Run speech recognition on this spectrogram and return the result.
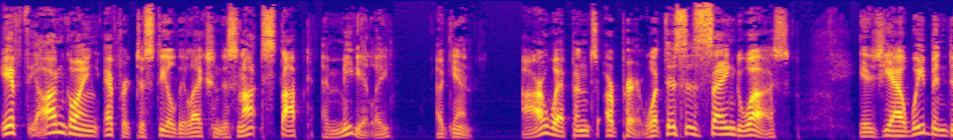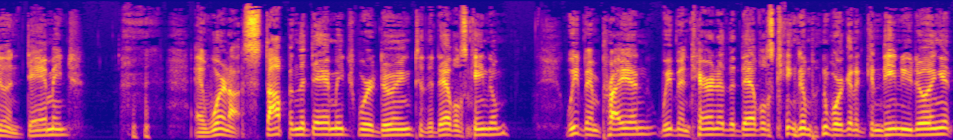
If the ongoing effort to steal the election is not stopped immediately, again, our weapons are prayer. What this is saying to us is yeah, we've been doing damage and we're not stopping the damage we're doing to the devil's kingdom. We've been praying, we've been tearing at the devil's kingdom, and we're going to continue doing it.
